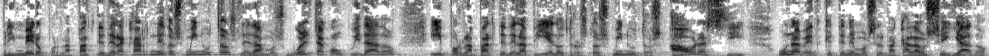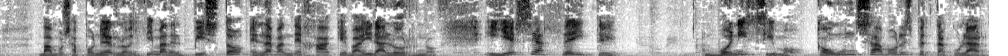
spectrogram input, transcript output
primero por la parte de la carne dos minutos, le damos vuelta con cuidado y por la parte de la piel otros dos minutos. Ahora sí, una vez que tenemos el bacalao sellado, vamos a ponerlo encima del pisto en la bandeja que va a ir al horno. Y ese aceite buenísimo, con un sabor espectacular,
